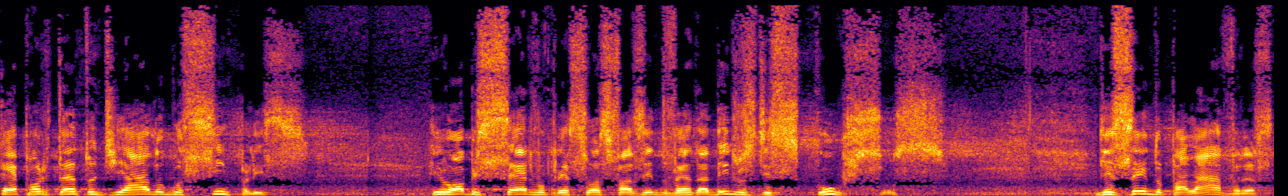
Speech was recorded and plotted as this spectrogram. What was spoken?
É, portanto, um diálogo simples. Eu observo pessoas fazendo verdadeiros discursos, dizendo palavras,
